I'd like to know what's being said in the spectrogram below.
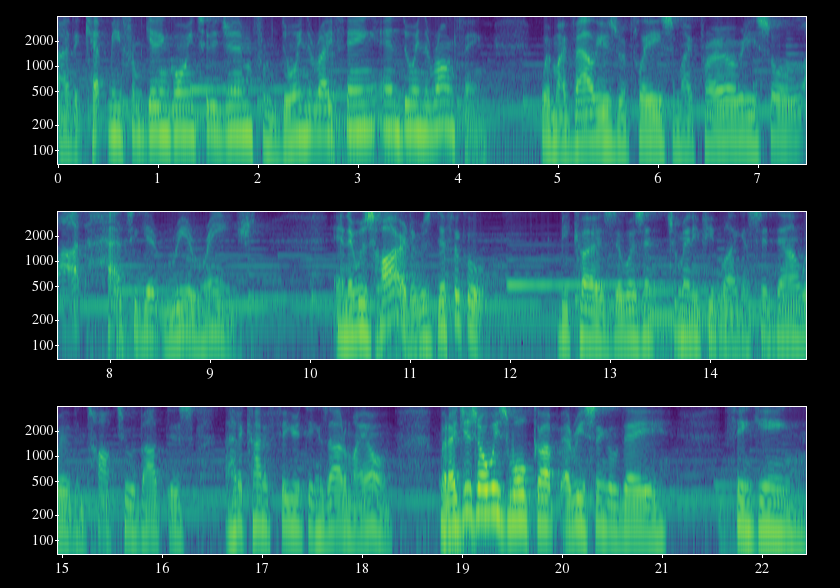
either kept me from getting going to the gym, from doing the right thing, and doing the wrong thing, where my values were placed and my priorities. So a lot had to get rearranged. And it was hard, it was difficult because there wasn't too many people I can sit down with and talk to about this. I had to kind of figure things out on my own. But I just always woke up every single day thinking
